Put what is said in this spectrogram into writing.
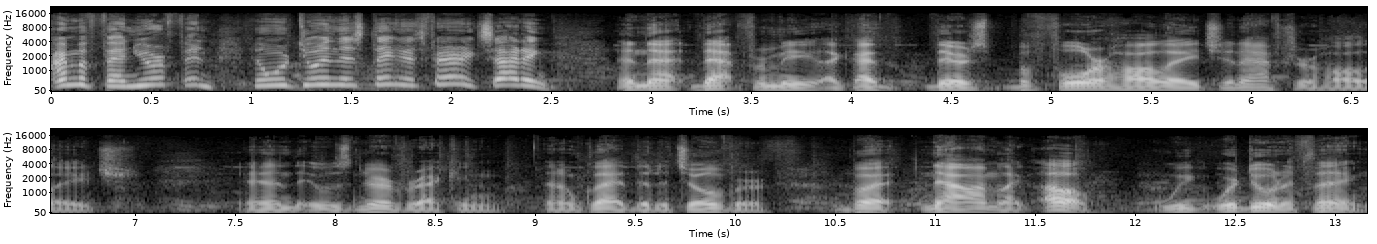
I'm a fan, you're a fan, and we're doing this thing. It's very exciting. And that, that for me, like I, there's before Hall H and after Hall H and it was nerve wracking, and I'm glad that it's over. But now I'm like, oh, we, we're doing a thing.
